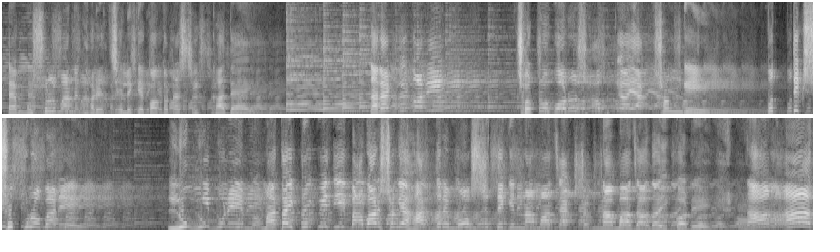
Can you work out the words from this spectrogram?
একটা মুসলমান ঘরের ছেলেকে কতটা শিক্ষা দেয়? তারা কি করে? ছোট, বড় সবকে একসঙ্গে প্রত্যেক শুক্রবারে লুঙ্গি পরে মাথায় টুপি দিয়ে বাবার সঙ্গে হাত ধরে মসজিদ থেকে নামাজ, একসঙ্গে নামাজ আদায় করে। নাম আজ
